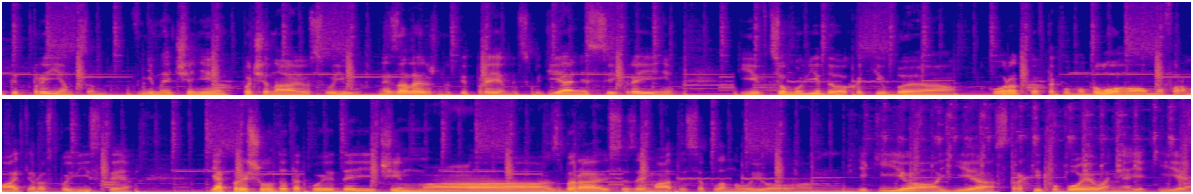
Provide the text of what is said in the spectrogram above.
підприємцем в Німеччині, починаю свою незалежну підприємницьку діяльність в цій країні. І в цьому відео хотів би коротко в такому блоговому форматі розповісти, як прийшов до такої ідеї, чим збираюся займатися, планую, які є страхи, побоювання, які є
